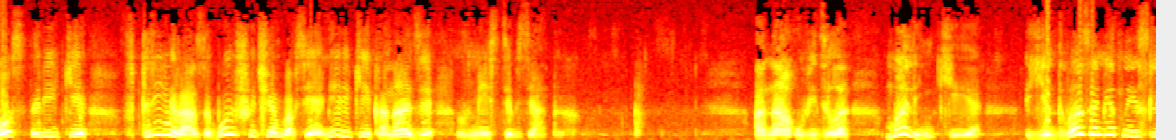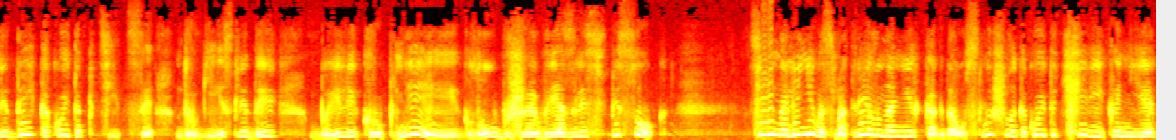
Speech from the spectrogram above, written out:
Коста-Рике в три раза больше, чем во всей Америке и Канаде вместе взятых. Она увидела маленькие, едва заметные следы какой-то птицы. Другие следы были крупнее и глубже врезались в песок. Тина лениво смотрела на них, когда услышала какое-то чириканье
